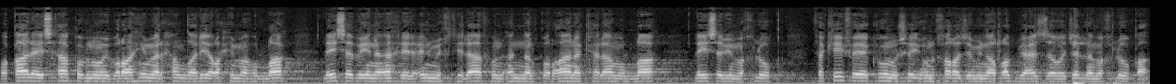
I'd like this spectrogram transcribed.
وقال إسحاق بن إبراهيم الحنظلي رحمه الله ليس بين أهل العلم اختلاف أن القرآن كلام الله ليس بمخلوق فكيف يكون شيء خرج من الرب عز وجل مخلوقا؟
